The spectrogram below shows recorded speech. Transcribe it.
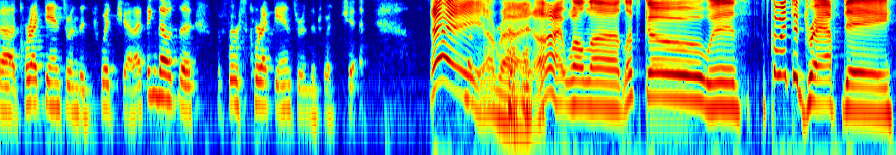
Uh, correct answer in the Twitch chat. I think that was the, the first correct answer in the Twitch chat. Hey, all right, all right. Well, uh, let's go with let's go back to draft day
